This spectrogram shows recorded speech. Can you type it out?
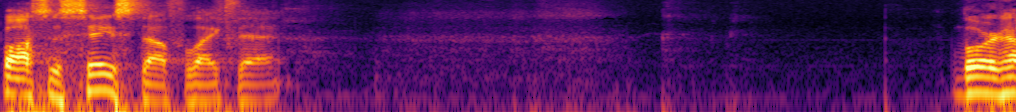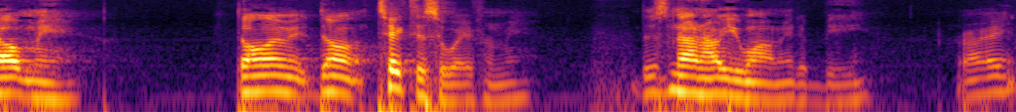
Bosses say stuff like that. Lord, help me. Don't let me don't take this away from me. This is not how you want me to be, right?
